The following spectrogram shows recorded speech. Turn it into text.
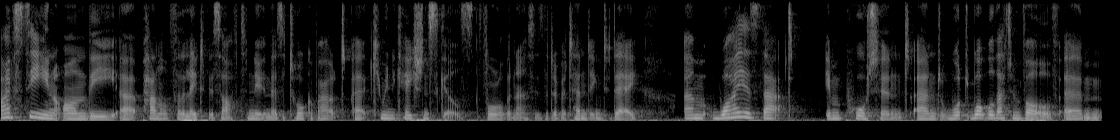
I've seen on the uh, panel for the later this afternoon, there's a talk about uh, communication skills for all the nurses that are attending today. Um, why is that important and what, what will that involve, um,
